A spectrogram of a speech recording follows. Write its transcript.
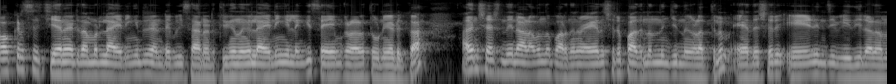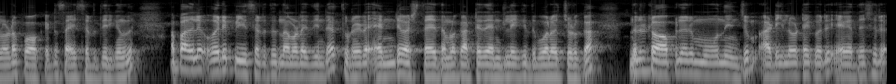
പോക്കറ്റ് സ്റ്റിച്ച് ചെയ്യാനായിട്ട് നമ്മൾ ലൈനിങ്ങിന്റെ രണ്ട് പീസാണ് എടുത്തിരിക്കുന്നത്. ലൈനിങ് ഇല്ലെങ്കിൽ സെയിം കളർ തുണി എടുക്കുക. അതിനുശേഷം ഇതിന്റെ അളവെന്ന് പറഞ്ഞാൽ ഏകദേശം ഒരു പതിനൊന്ന് ഇഞ്ച് നീളത്തിലും ഏകദേശം ഒരു ഏഴ് ഇഞ്ച് വീതിയിലാണ് നമ്മളുടെ പോക്കറ്റ് സൈസ് എടുത്തിരിക്കുന്നത്. അപ്പോൾ അതിൽ ഒരു പീസ് എടുത്ത് നമ്മുടെ ഇതിന്റെ തുണിയുടെ എൻഡ് വശത്തായി നമ്മൾ കട്ട് ചെയ്ത് എൻഡിലേക്ക് ഇതുപോലെ വെച്ച് കൊടുക്കുക. എന്നിട്ട് ടോപ്പിൽ ഒരു മൂന്ന് ഇഞ്ചും അടിയിലോട്ടേക്ക് ഒരു ഏകദേശം ഒരു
